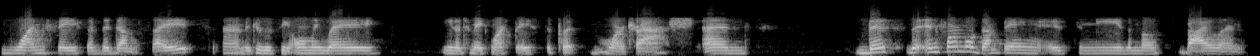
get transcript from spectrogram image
one face of the dump site um, because it's the only way, you know, to make more space to put more trash. And this, the informal dumping is to me the most violent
